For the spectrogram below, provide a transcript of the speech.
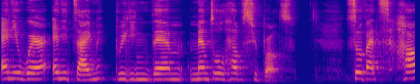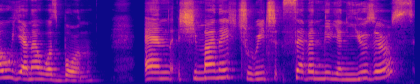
anywhere, anytime, bringing them mental health support. So that's how Yana was born. And she managed to reach 7 million users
